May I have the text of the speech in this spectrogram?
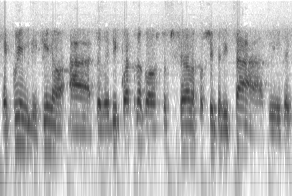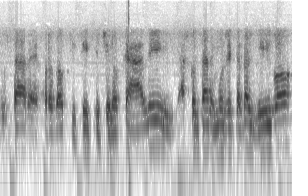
e quindi fino a giovedì 4 agosto ci sarà la possibilità di degustare prodotti tipici locali, ascoltare musica dal vivo,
